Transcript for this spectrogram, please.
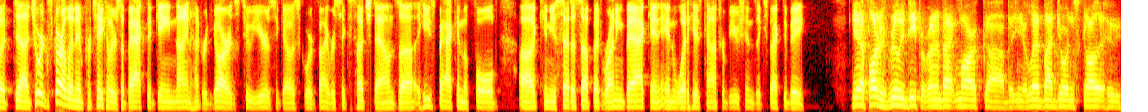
But uh, Jordan Scarlett, in particular, is a back that gained 900 yards two years ago, scored five or six touchdowns. Uh, he's back in the fold. Uh, can you set us up at running back and, and what his contributions expect to be? Yeah, Florida's really deep at running back, Mark, uh, but, you know, led by Jordan Scarlett, who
